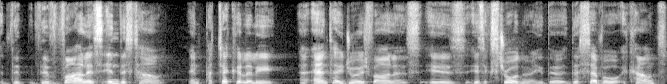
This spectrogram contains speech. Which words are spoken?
the, the violence in this town, and particularly uh, anti Jewish violence, is, is extraordinary. There, there are several accounts.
